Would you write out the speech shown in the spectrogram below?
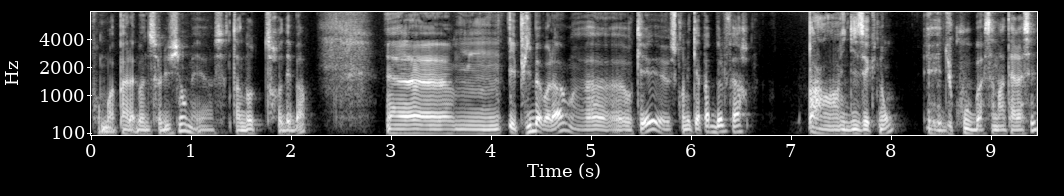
pour moi pas la bonne solution, mais euh, c'est un autre débat. Euh, et puis, bah voilà, euh, ok, est-ce qu'on est capable de le faire ben, Il disait que non. Et du coup, bah, ça m'intéressait.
